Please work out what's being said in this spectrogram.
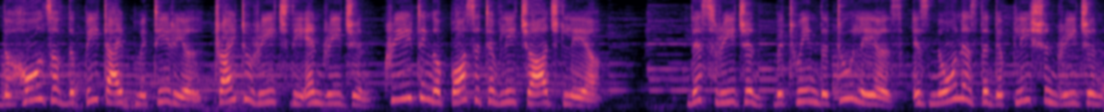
the holes of the p-type material try to reach the n region, creating a positively charged layer. This region between the two layers is known as the depletion region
